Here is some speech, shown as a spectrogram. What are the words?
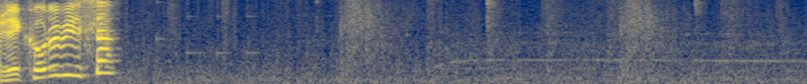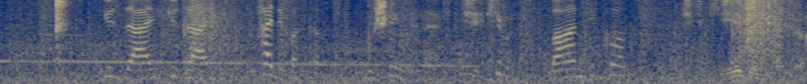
Rekoru bilsem. Güzel güzel. Hadi bakalım. Bu şey de ne? Tilki mi? Bandikot. Tilkiye benziyor.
